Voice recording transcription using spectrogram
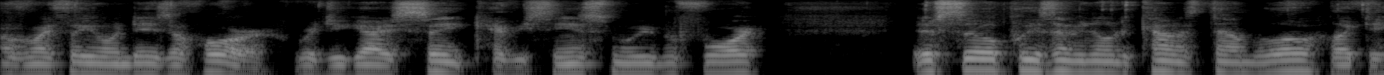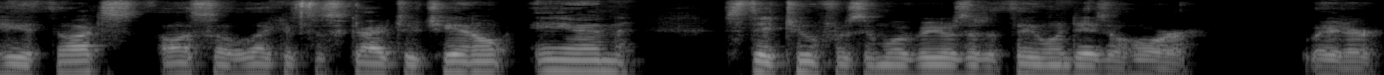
of my 31 Days of Horror. What do you guys think? Have you seen this movie before? If so, please let me know in the comments down below. I'd like to hear your thoughts. Also, like and subscribe to the channel. And stay tuned for some more videos of the 31 Days of Horror. Later.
